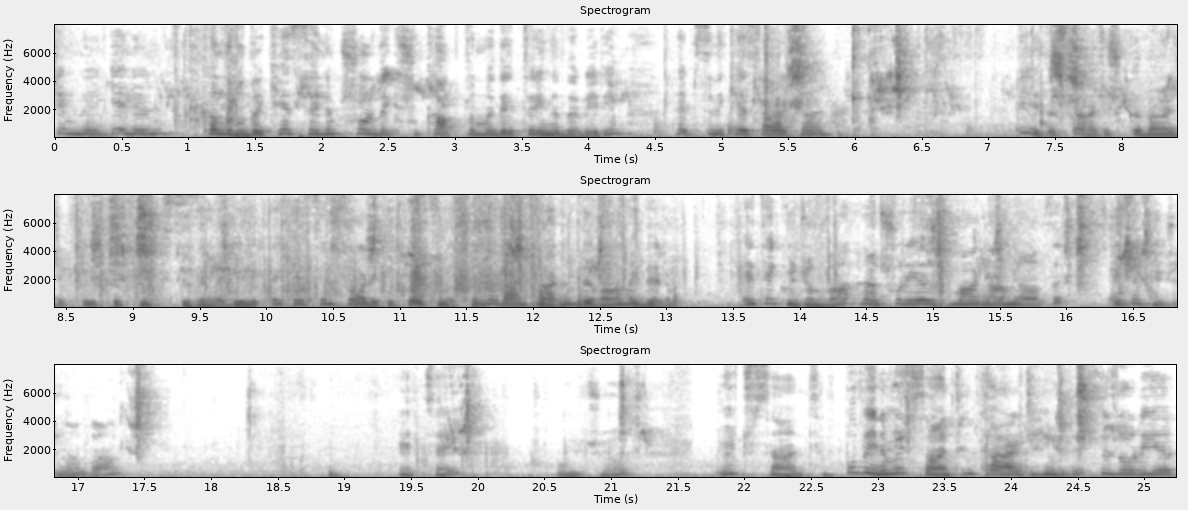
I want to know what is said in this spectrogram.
Şimdi gelin kalıbı da keselim. Şuradaki şu katlama detayını da vereyim. Hepsini keserken değil de sadece şu kadarcık bir kısmı sizinle birlikte keseyim. Sonraki kesme işlemine ben kendim devam ederim. Etek ucundan, ha şuraya madem yazdık. Etek ucuna da etek ucu 3 santim. Bu benim 3 santim tercihimdir. Siz oraya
